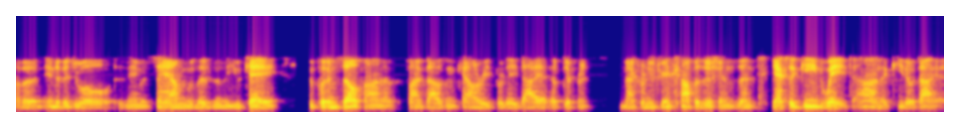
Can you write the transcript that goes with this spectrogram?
of an individual. His name is Sam, who lives in the UK, who put himself on a 5,000 calorie per day diet of different macronutrient compositions, and he actually gained weight on a keto diet.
